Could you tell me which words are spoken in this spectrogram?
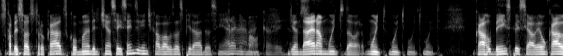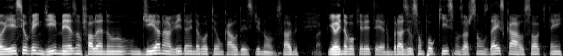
os cabeçotes trocados, comando, ele tinha 620 cavalos aspirados, assim, era animal. Caraca, velho, De andar era muito da hora, muito, muito, muito, muito. Carro bem especial. É um carro, esse eu vendi mesmo, falando, um dia na vida eu ainda vou ter um carro desse de novo, sabe? Bacana. E eu ainda vou querer ter. No Brasil são pouquíssimos, acho que são uns 10 carros só que tem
